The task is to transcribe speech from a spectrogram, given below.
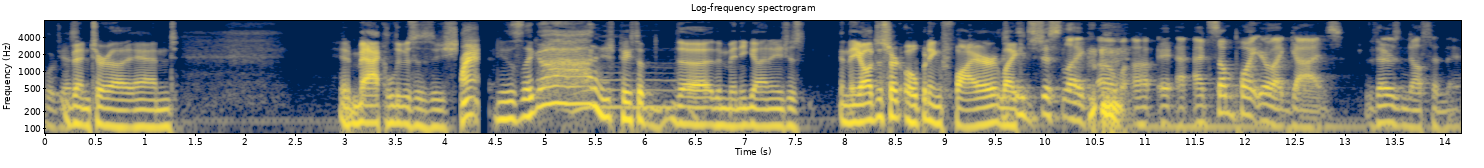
Ventura, and and Mac loses his shit. He's like ah, and he just picks up the the minigun, and he's just and they all just start opening fire like it's just like um, uh, at some point you're like, guys, there's nothing there.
